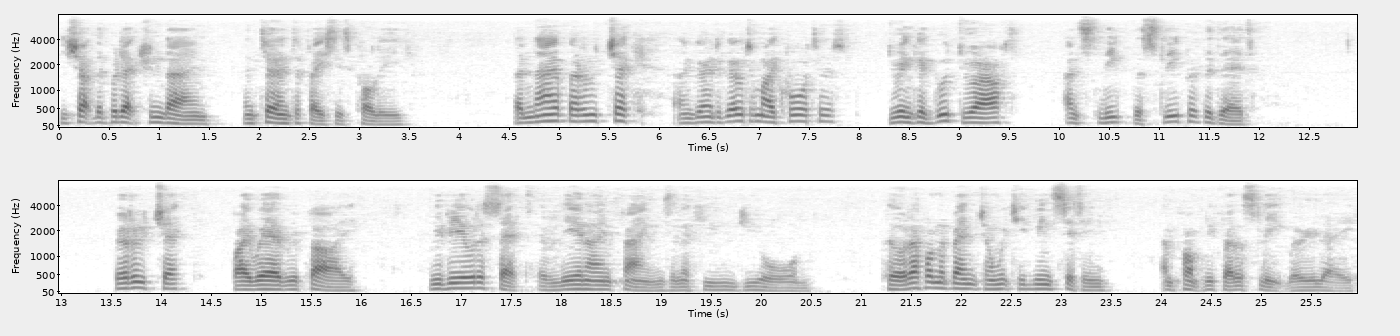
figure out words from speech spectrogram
He shut the projection down and turned to face his colleague. And now, Baruchek, I'm going to go to my quarters, drink a good draught, and sleep the sleep of the dead. Baruchek, by way of reply, revealed a set of leonine fangs and a huge yawn, curled up on the bench on which he had been sitting, and promptly fell asleep where he lay.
